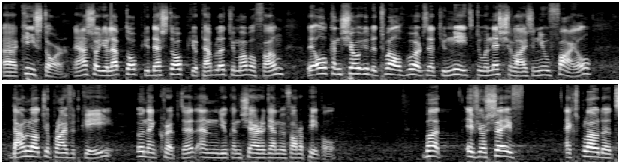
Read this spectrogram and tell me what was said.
uh, key store. Yeah? So your laptop, your desktop, your tablet, your mobile phone, they all can show you the 12 words that you need to initialize a new file, download your private key, unencrypted, and you can share again with other people. But if your safe exploded,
